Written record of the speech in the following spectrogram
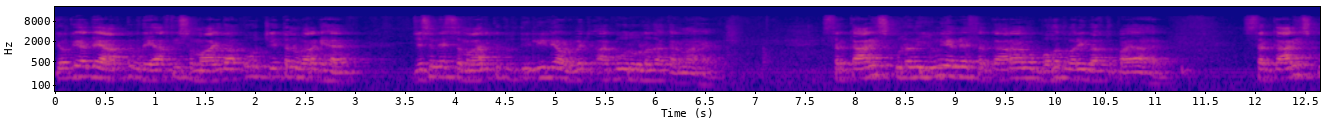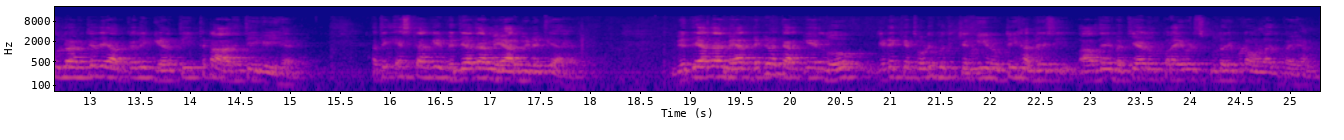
ਕਿਉਂਕਿ ਅਧਿਆਪਕ ਵਿਦਿਆਰਥੀ ਸਮਾਜ ਦਾ ਉਹ ਚੇਤਨ ਵਰਗ ਹੈ ਜਿਸ ਨੇ ਸਮਾਜਿਕ ਤਬਦੀਲੀ ਲਿਆਉਣ ਵਿੱਚ ਆਗੂ ਰੋਲ ਅਦਾ ਕਰਨਾ ਹੈ। ਸਰਕਾਰੀ ਸਕੂਲਾਂ ਦੀ ਯੂਨੀਅਨ ਨੇ ਸਰਕਾਰਾਂ ਨੂੰ ਬਹੁਤ ਵਾਰੀ ਵਕਤ ਪਾਇਆ ਹੈ। ਸਰਕਾਰੀ ਸਕੂਲਾਂ ਵਿੱਚ ਅਧਿਆਪਕਾਂ ਦੀ ਗਿਣਤੀ ਘਟਾ ਦਿੱਤੀ ਗਈ ਹੈ ਅਤੇ ਇਸ ਕਰਕੇ ਵਿੱਦਿਆ ਦਾ ਮਿਆਰ ਵੀ ਡਿੱਗਿਆ ਹੈ। ਵਿੱਦਿਆ ਦਾ ਮਿਆਰ ਡਿੱਗਣ ਕਰਕੇ ਲੋਕ ਜਿਹੜੇ ਕਿ ਥੋੜੀ ਬਹੁਤੀ ਚੰਗੀ ਰੋਟੀ ਖਾਂਦੇ ਸੀ, ਆਪਦੇ ਬੱਚਿਆਂ ਨੂੰ ਪ੍ਰਾਈਵੇਟ ਸਕੂਲਾਂ 'ਚ ਪੜਾਉਣ ਲੱਗ ਪਏ ਹਨ।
